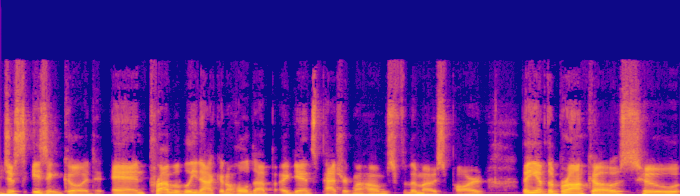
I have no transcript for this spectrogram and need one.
just isn't good and probably not going to hold up against Patrick Mahomes for the most part. Then you have the Broncos, who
